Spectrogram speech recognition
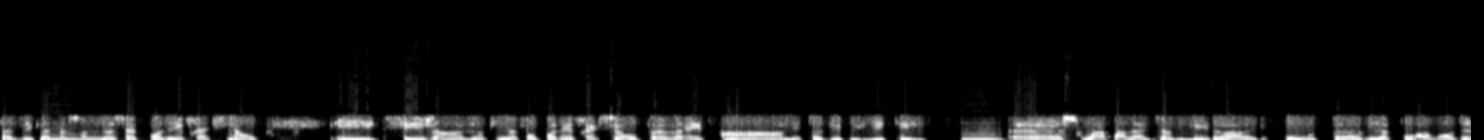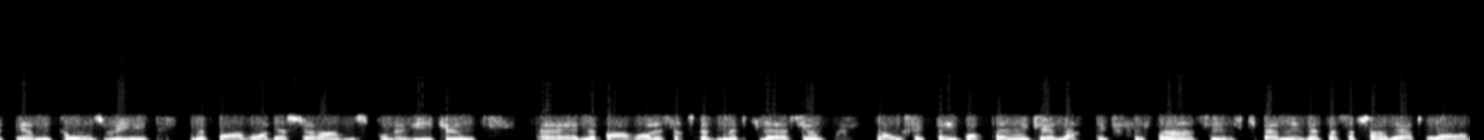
c'est-à-dire que la hmm. personne ne fait pas d'infraction et ces gens-là qui ne font pas d'infraction peuvent être en état d'ébriété, hmm. euh, soit par l'alcool ou les drogues, ou peuvent ne pas avoir de permis de conduire, ne pas avoir d'assurance pour le véhicule, euh, ne pas avoir le certificat d'immatriculation. Donc, c'est important que l'article 636, qui permet les interceptions aléatoires,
